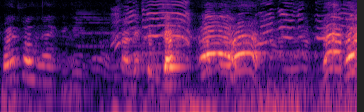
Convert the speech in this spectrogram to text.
बाई पण नाही किती. आणि तुमच्या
